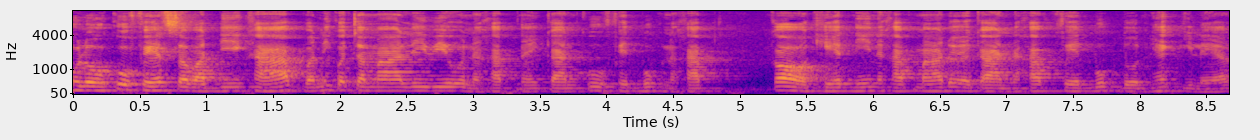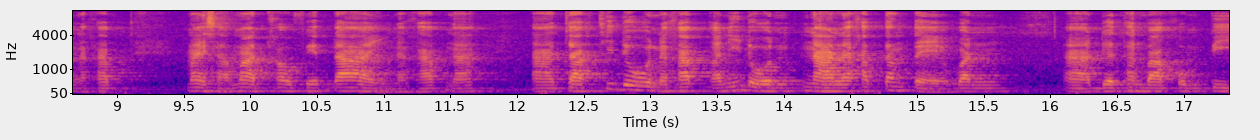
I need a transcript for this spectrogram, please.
คูโลกู้เฟซสวัสดีครับ วันนี้ก็จะมารีวิวนะครับในการกู้ Facebook นะครับ ก็เคสนี้นะครับมาด้วยอาการนะครับ Facebook โดนแฮ็กอีกแล้วนะครับ ไม่สามารถเข้าเฟซได้นะครับนะาจากที่ดูนะครับ อันนี้โดนนานแล้วครับตั้งแต่วันเดือนธันวาคมปี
